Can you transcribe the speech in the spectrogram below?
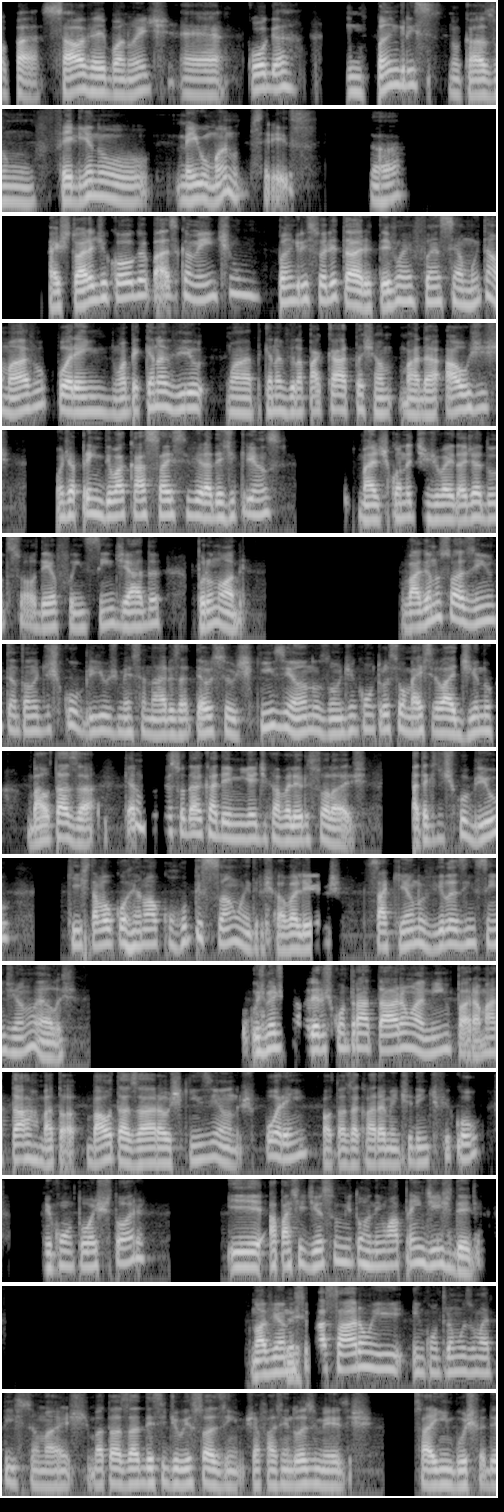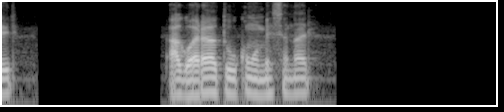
Opa, salve aí, boa noite. É, Koga, um pangris, no caso um felino meio humano, seria isso? aham. A história de Koga é basicamente um pangris solitário. Teve uma infância muito amável, porém, numa pequena vila, uma pequena vila pacata chamada Alges, onde aprendeu a caçar e se virar desde criança. Mas quando atingiu a idade adulta, sua aldeia foi incendiada por um nobre. Vagando sozinho, tentando descobrir os mercenários até os seus 15 anos, onde encontrou seu mestre ladino Baltazar, que era um professor da Academia de Cavaleiros Solares. Até que descobriu que estava ocorrendo uma corrupção entre os cavaleiros, saqueando vilas e incendiando elas. Os meus cavaleiros contrataram a mim para matar Baltazar aos 15 anos. Porém, Baltazar claramente identificou, me contou a história e a partir disso me tornei um aprendiz dele. Nove anos se passaram e encontramos uma pista, mas Baltazar decidiu ir sozinho, já fazem 12 meses. Saí em busca dele. Agora atuo como mercenário.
